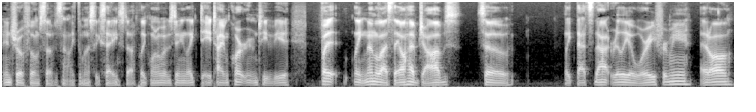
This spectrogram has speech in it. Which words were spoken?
intro film stuff. It's not like the most exciting stuff. Like one of them's doing like daytime courtroom TV, but like nonetheless, they all have jobs. So like that's not really a worry for me at all.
